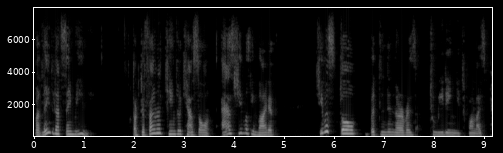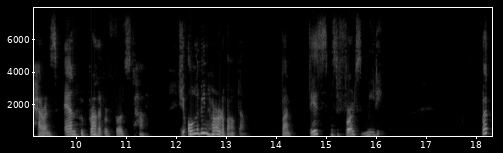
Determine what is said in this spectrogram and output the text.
But later that same evening, Dr. Fauna came to the castle as she was invited. She was still bitterly nervous to meeting Twilight's parents and her brother for the first time. She only been heard about them, but this was the first meeting. But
